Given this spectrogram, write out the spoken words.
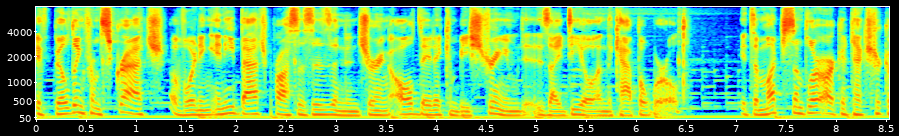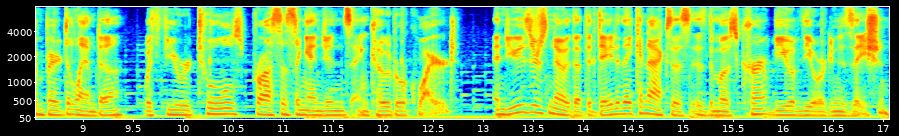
If building from scratch, avoiding any batch processes and ensuring all data can be streamed is ideal in the Kappa world. It's a much simpler architecture compared to Lambda, with fewer tools, processing engines, and code required. And users know that the data they can access is the most current view of the organization.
